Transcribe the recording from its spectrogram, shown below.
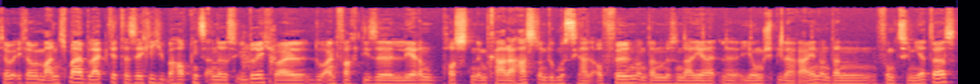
ich glaube, ich glaube, manchmal bleibt dir tatsächlich überhaupt nichts anderes übrig, weil du einfach diese leeren Posten im Kader hast und du musst sie halt auffüllen und dann müssen da die jungen Spieler rein und dann funktioniert das.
